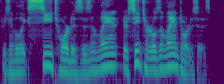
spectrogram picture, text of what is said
For example, like sea tortoises and land or sea turtles and land tortoises.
